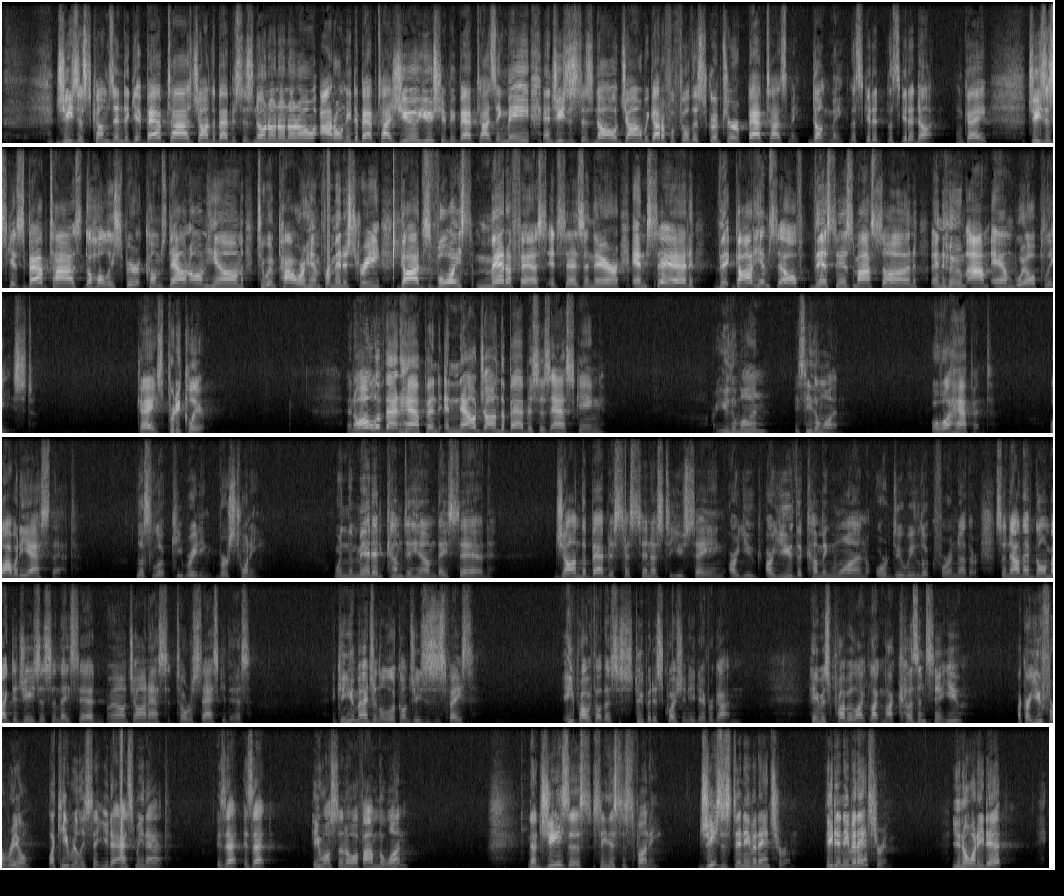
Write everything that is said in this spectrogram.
Jesus comes in to get baptized. John the Baptist says, No, no, no, no, no. I don't need to baptize you. You should be baptizing me. And Jesus says, No, John, we got to fulfill this scripture. Baptize me. Dunk me. Let's get it, let's get it done. Okay? Jesus gets baptized. The Holy Spirit comes down on him to empower him for ministry. God's voice manifests, it says in there, and said that God Himself, This is my Son, in whom I am well pleased. Okay? It's pretty clear. And all of that happened, and now John the Baptist is asking, Are you the one? Is he the one? Well, what happened? Why would he ask that? Let's look, keep reading. Verse 20. When the men had come to him, they said, John the Baptist has sent us to you, saying, Are you, are you the coming one, or do we look for another? So now they've gone back to Jesus and they said, Well, John asked, told us to ask you this. And can you imagine the look on Jesus' face? He probably thought that's the stupidest question he'd ever gotten. He was probably like, like my cousin sent you? Like, are you for real? Like he really sent you to ask me that? Is that, is that, he wants to know if I'm the one? Now, Jesus, see, this is funny. Jesus didn't even answer him. He didn't even answer him. You know what he did?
